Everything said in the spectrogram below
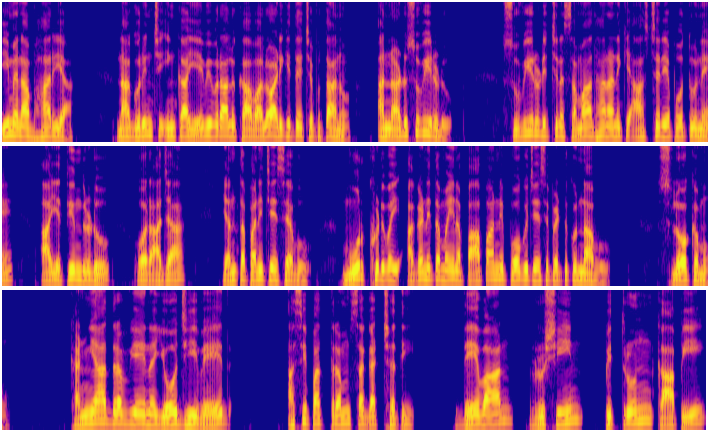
ఈమె నా భార్య. నా గురించి ఇంకా ఏ వివరాలు కావాలో అడిగితే చెబుతాను అన్నాడు సువీరుడు. సువీరుడిచ్చిన సమాధానానికి ఆశ్చర్యపోతూనే ఆ యతీంద్రుడు ఓ రాజా ఎంత పనిచేశావు మూర్ఖుడివై అగణితమైన పాపాన్ని పోగుచేసి పెట్టుకున్నావు. శ్లోకము. కన్యాద్రవ్యేన యోజీవేద్ అసిపత్రం స దేవాన్ ఋషీన్ పితృన్ కాపీ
